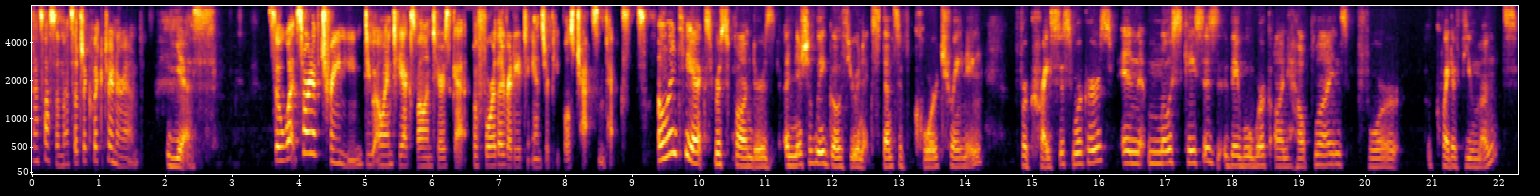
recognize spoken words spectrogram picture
that's awesome. That's such a quick turnaround. Yes. So, what sort of training do ONTX volunteers get before they're ready to answer people's chats and texts? ONTX responders initially go through an extensive core training for crisis workers. In most cases, they will work on helplines for quite a few months.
